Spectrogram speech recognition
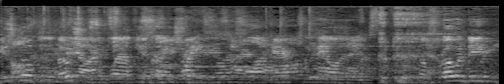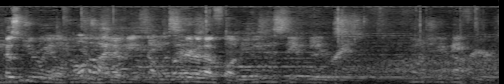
He's going through the motions to play out these White, races. long hair. So throw and deep piss you the wall. Although I don't We're to have fun. He's the same need. How much do you pay for yours?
